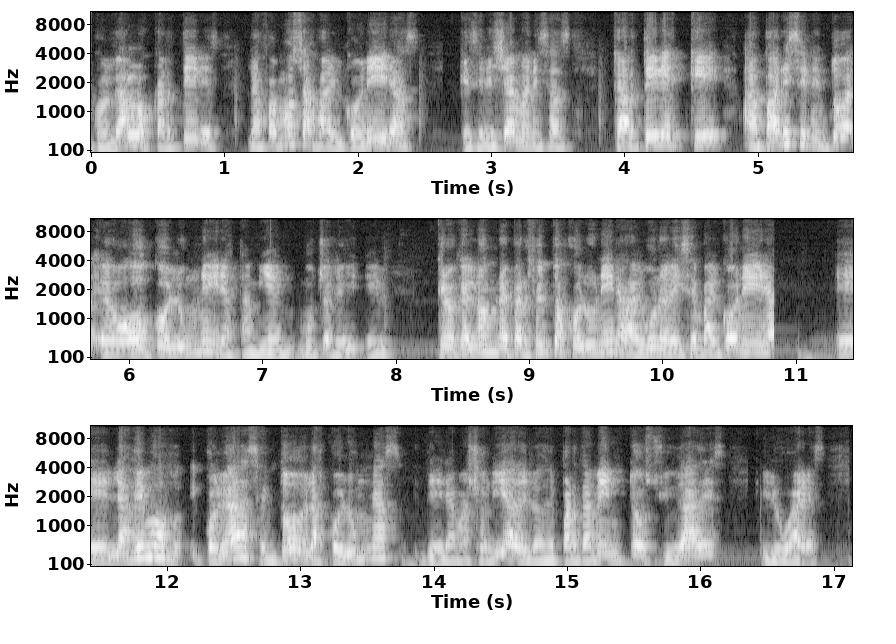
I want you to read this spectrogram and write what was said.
colgar los carteles, las famosas balconeras, que se les llaman esas carteles que aparecen en todas, eh, o columneras también, muchos eh, creo que el nombre perfecto es columnera, algunos le dicen balconera, eh, las vemos colgadas en todas las columnas de la mayoría de los departamentos, ciudades y lugares.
